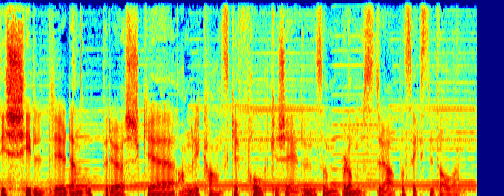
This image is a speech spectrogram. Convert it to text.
De skildrer den opprørske amerikanske folkesjelen som blomstra på 60-tallet.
